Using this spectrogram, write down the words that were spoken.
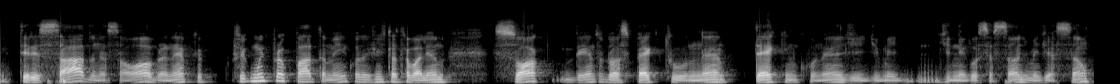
interessado nessa obra, né, porque eu fico muito preocupado também quando a gente está trabalhando só dentro do aspecto né, técnico né, de, de, de negociação, de mediação,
